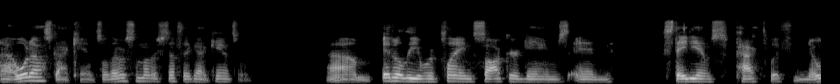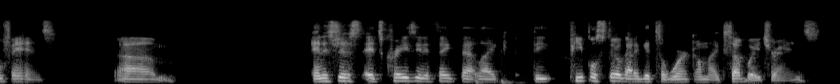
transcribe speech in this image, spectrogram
uh, what else got canceled? There was some other stuff that got canceled. Um, Italy were playing soccer games in stadiums packed with no fans. Um, and it's just it's crazy to think that like the people still got to get to work on like subway trains.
